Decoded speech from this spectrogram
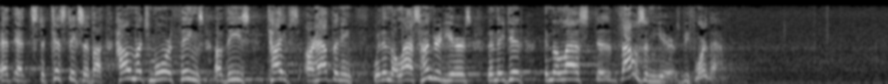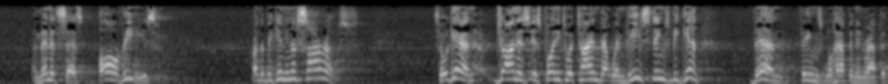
at, at statistics about how much more things of these types are happening within the last hundred years than they did in the last uh, thousand years before that. And then it says, all these are the beginning of sorrows. So again, John is, is pointing to a time that when these things begin, then things will happen in rapid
